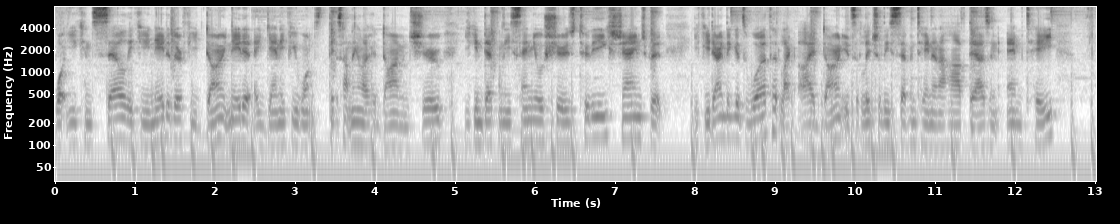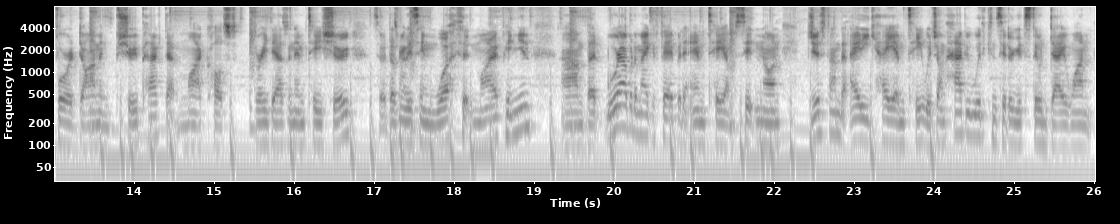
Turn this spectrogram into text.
what you can sell if you need it or if you don't need it. Again, if you want something like a diamond shoe, you can definitely send your shoes to the exchange, but if you don't think it's worth it, like I don't, it's literally 17 and a half thousand MT for a diamond shoe pack that might cost 3000 MT shoe. So it doesn't really seem worth it in my opinion. Um, but we are able to make a fair bit of MT I'm sitting on just under 80k MT which I'm happy with considering it's still day one.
